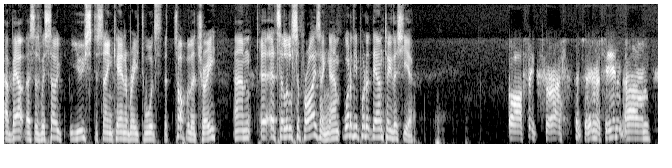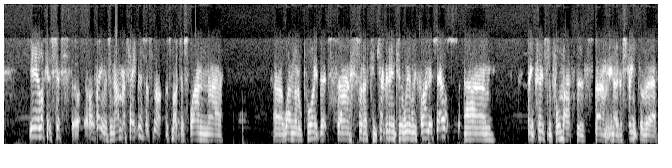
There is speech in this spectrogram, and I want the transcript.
about this is we're so used to seeing Canterbury towards the top of the tree. Um, it's a little surprising. Um, what have you put it down to this year? Oh, thanks for uh, thanks for having us in. Um, yeah, look, it's just I think there's a number of factors. It's not it's not just one uh, uh, one little point that's uh, sort of contributing to where we find ourselves. Um, I think first and foremost is um, you know the strength of the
